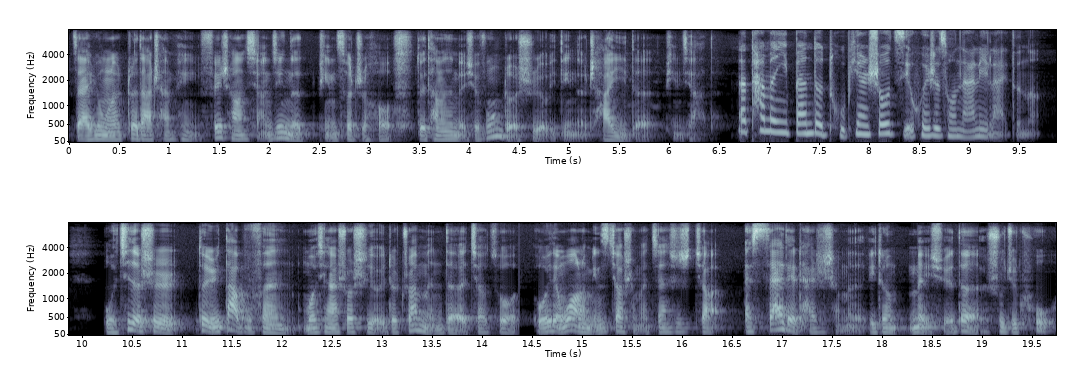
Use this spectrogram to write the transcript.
在用了各大产品非常详尽的评测之后。后对他们的美学风格是有一定的差异的评价的。那他们一般的图片收集会是从哪里来的呢？我记得是对于大部分模型来说是有一个专门的叫做我有点忘了名字叫什么，但是叫 aesthetic 还是什么的一个美学的数据库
